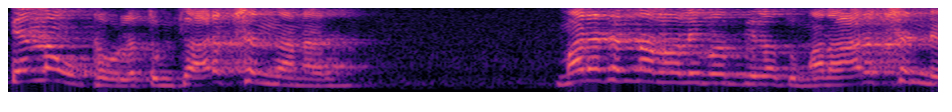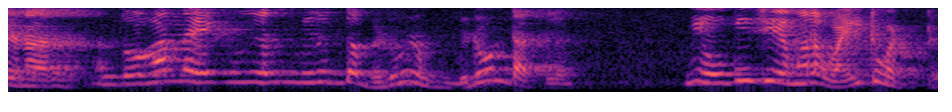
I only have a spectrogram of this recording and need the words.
त्यांना उठवलं तुमचं आरक्षण जाणार. मराठ्यांना लॉलीपॉप दिला तुम्हाला आरक्षण देणार. आणि दोघांना एक विरुद्ध भिडून भिडवून टाकलं. मी ओबीसी आहे मला वाईट वाटतं.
